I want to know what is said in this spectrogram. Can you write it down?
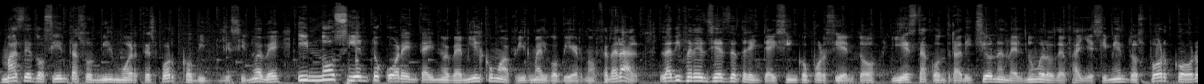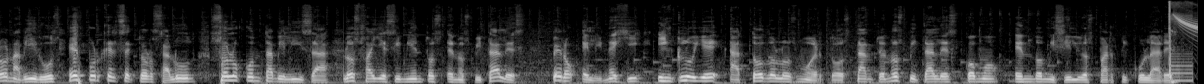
más de 201 mil muertes por COVID-19 y no 149 mil como afirma el gobierno federal. La diferencia es de 35% y esta contradicción en el número de fallecimientos por coronavirus es porque el sector salud solo contabiliza los fallecimientos en hospitales, pero el INEGI incluye a todos los muertos, tanto en hospitales como en domicilios particulares.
